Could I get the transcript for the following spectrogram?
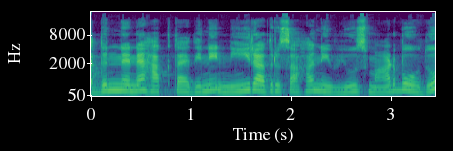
ಅದನ್ನೇ ಹಾಕ್ತಾ ಇದ್ದೀನಿ. ನೀರಾದರೂ ಸಹ ನೀವು ಯೂಸ್ ಮಾಡ್ಬೋದು.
